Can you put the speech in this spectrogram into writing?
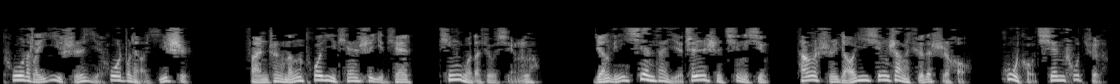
拖了一时也拖不了一世。反正能拖一天是一天，听我的就行了。杨林现在也真是庆幸，当时姚一星上学的时候，户口迁出去了，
